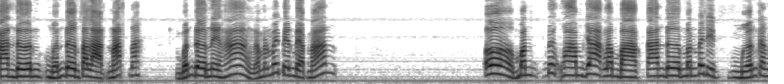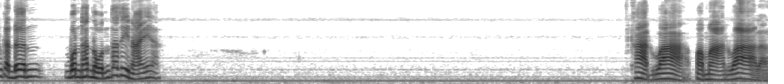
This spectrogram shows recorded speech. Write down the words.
การเดินเหมือนเดินตลาดนัดนะ เหมือนเดินในห้างนะ มันไม่เป็นแบบนั้น เออ มันด้วยความยากลำบากการเดินมันไม่ได้เหมือนกันกับเดินบนถนนซะที่ไหนอะ คาดว่าประมาณว่าล่ะ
